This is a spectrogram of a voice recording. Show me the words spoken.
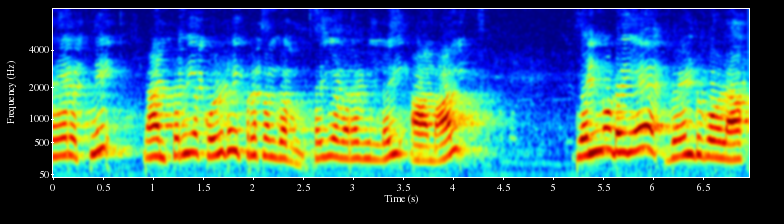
நேரத்தில் நான் பெரிய கொள்கை பிரசங்கம் செய்ய வரவில்லை ஆனால் என்னுடைய வேண்டுகோளாக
